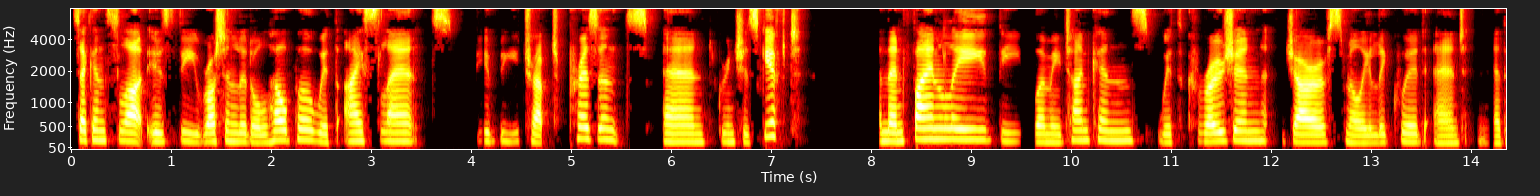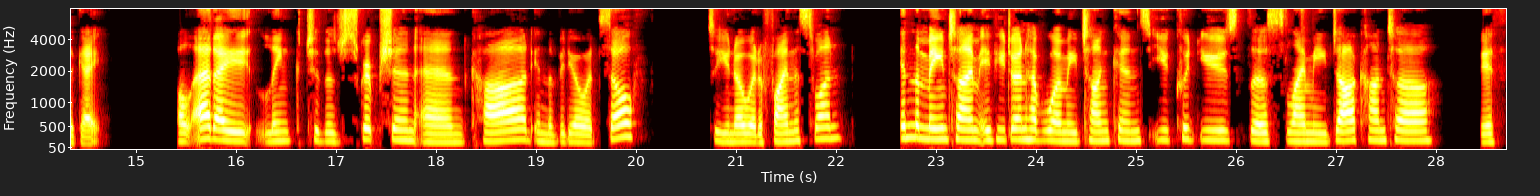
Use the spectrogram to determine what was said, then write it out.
Second slot is the Rotten Little Helper with Ice Lance, Booby Trapped Presents, and Grinch's Gift. And then finally, the Wormy Tunkins with Corrosion, Jar of Smelly Liquid, and Nethergate. I'll add a link to the description and card in the video itself so you know where to find this one. In the meantime, if you don't have Wormy Tunkins, you could use the Slimy Dark Hunter with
